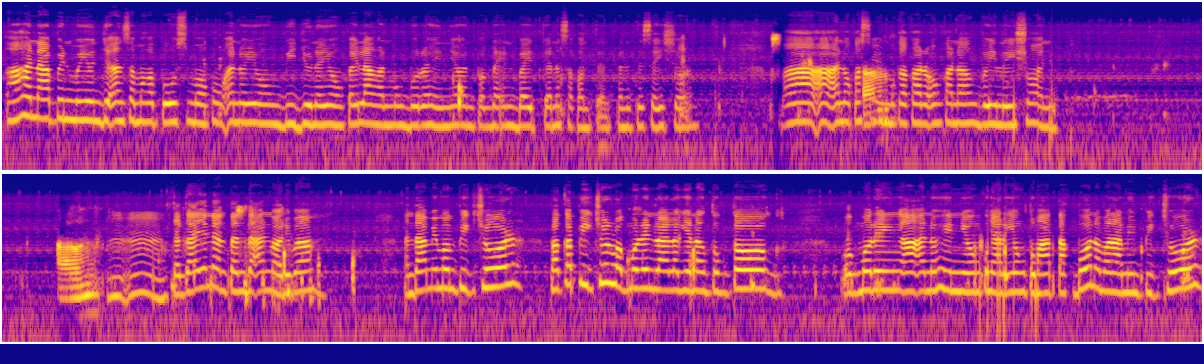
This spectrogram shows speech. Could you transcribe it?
Hahanapin mo yun diyan sa mga post mo kung ano yung video na yung kailangan mong burahin yon pag na-invite ka na sa content monetization. Ma, ano kasi yun, magkakaroon ka ng violation. Um, Mm Kagaya nan, tandaan mo, di ba? Ang dami mong picture. Pagka picture, wag mo rin lalagyan ng tugtog. Wag mo rin aanuhin yung, kunyari, yung tumatakbo na maraming picture.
